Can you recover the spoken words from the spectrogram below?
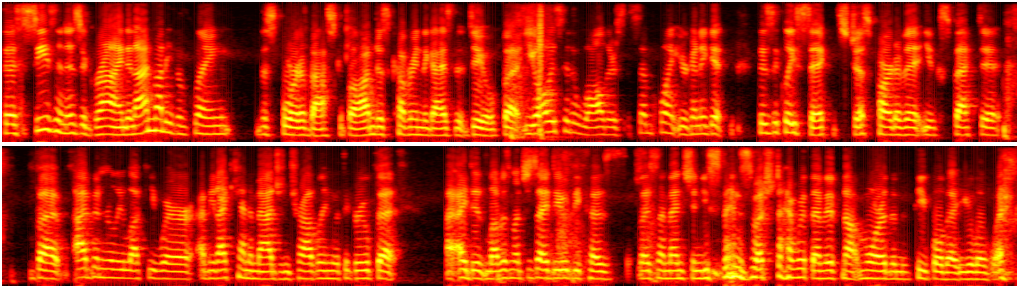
the season is a grind and i'm not even playing the sport of basketball. I'm just covering the guys that do. But you always hit a wall. There's at some point you're going to get physically sick. It's just part of it. You expect it. But I've been really lucky where, I mean, I can't imagine traveling with a group that I, I didn't love as much as I do because, as I mentioned, you spend as much time with them, if not more, than the people that you live with.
